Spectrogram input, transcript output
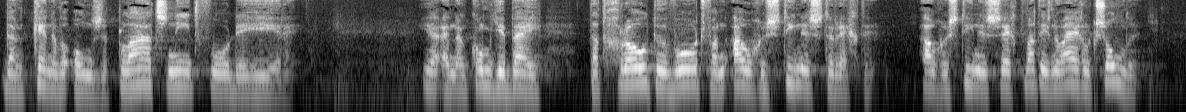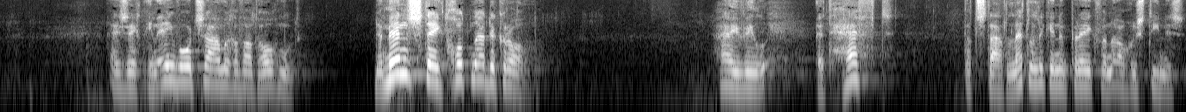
Dan kennen we onze plaats niet voor de Heer. Ja, en dan kom je bij dat grote woord van Augustinus terecht. Augustinus zegt, wat is nou eigenlijk zonde? Hij zegt in één woord samengevat hoogmoed. De mens steekt God naar de kroon. Hij wil het heft, dat staat letterlijk in een preek van Augustinus.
